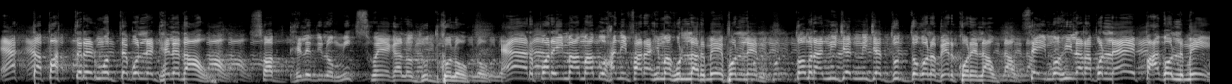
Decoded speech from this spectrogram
একটা পাত্রের মধ্যে বললে, ঢেলে দাও। সব ঢেলে দিল মিক্স হয়ে গেল দুধগুলো। এরপরে ইমাম আবু হানিফা রাহিমাহুল্লাহর মেয়ে বললেন, তোমরা নিজের নিজের দুধগুলো বের করে লাও সেই মহিলারা বললে, "এই পাগল মেয়ে,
